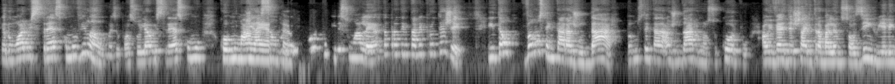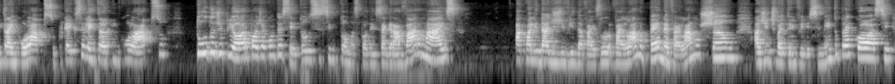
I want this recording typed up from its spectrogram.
Eu não olho o estresse como vilão, mas eu posso olhar o estresse como, como uma alerta. reação do meu corpo, isso um alerta para tentar me proteger. Então, vamos tentar ajudar, vamos tentar ajudar o nosso corpo, ao invés de deixar ele trabalhando sozinho e ele entrar em colapso, porque aí que se ele entra em colapso, tudo de pior pode acontecer. Todos esses sintomas podem se agravar mais, a qualidade de vida vai, vai lá no pé, né? Vai lá no chão, a gente vai ter um envelhecimento precoce,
